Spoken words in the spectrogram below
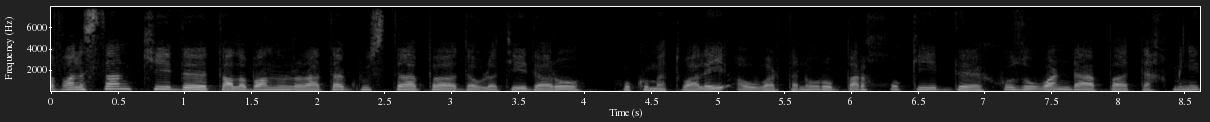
افغانستان کې د طالبانو له راتګ وروسته په دولتي ادارو حکومتوالۍ او ورته نورو برخو کې د ښځو ونډه په تخمیني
